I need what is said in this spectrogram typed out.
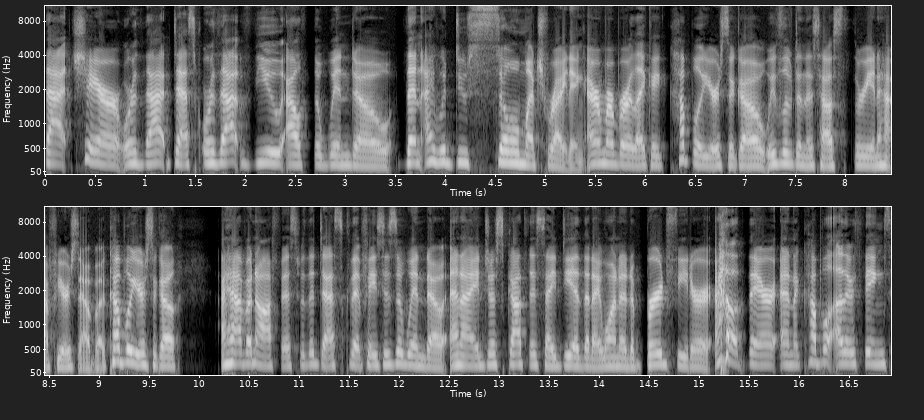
that chair or that desk or that view out the window, then I would do so much writing. I remember like a couple years ago, we've lived in this house three and a half years now, but a couple years ago, I have an office with a desk that faces a window, and I just got this idea that I wanted a bird feeder out there and a couple other things.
